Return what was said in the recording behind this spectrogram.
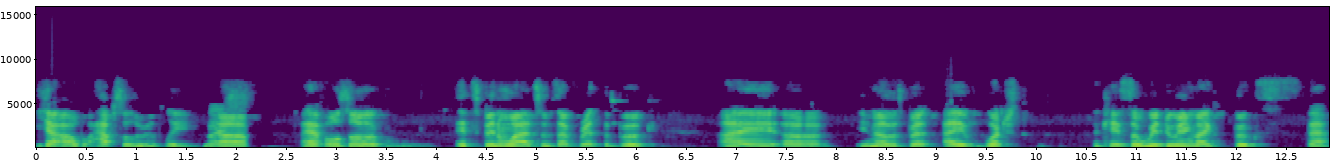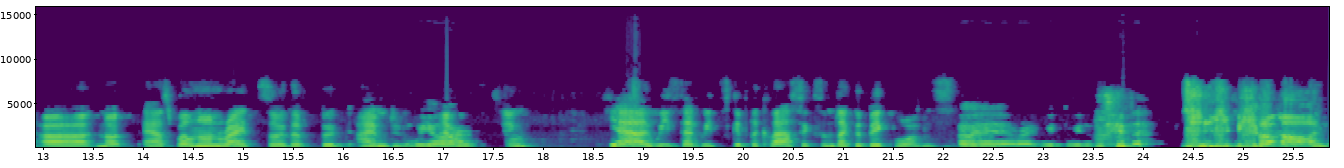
Yeah, absolutely. Nice. Um, I have also. It's been a while since I've read the book. I, uh, you know this, but I watched. Okay, so we're doing like books that are not as well known, right? So the book I'm doing. We are? Yeah, we said we'd skip the classics and like the big ones. Oh yeah, yeah, right. We we didn't do that. Come on,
